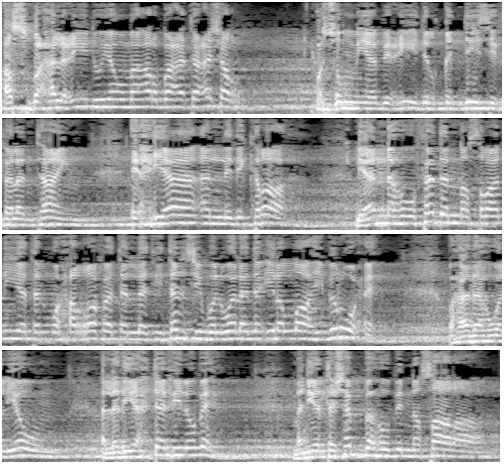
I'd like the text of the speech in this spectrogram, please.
أصبح العيد يوم أربعة عشر وسمي بعيد القديس فلنتاين إحياء لذكراه لأنه فدى النصرانية المحرفة التي تنسب الولد إلى الله بروحه وهذا هو اليوم الذي يحتفل به من يتشبه بالنصارى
